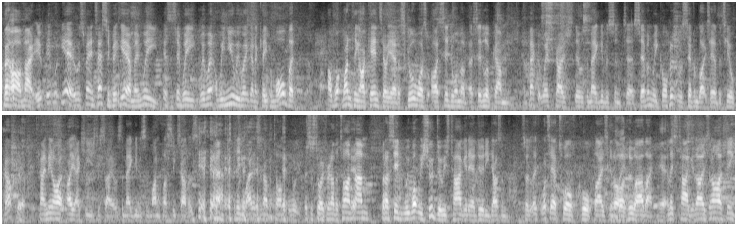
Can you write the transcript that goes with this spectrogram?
but oh mate, it, it, yeah, it was fantastic. But yeah, I mean, we, as I said, we we went, we knew we weren't going to keep them all, but. Uh, one thing I can tell you out of school was I said to him, I said, look, um, back at West Coast there was the Magnificent uh, Seven, we called it. It was seven blokes out of the Teal Cup that came in. I, I actually used to say it was the Magnificent One plus six others. but anyway, that's another time. That's a story for another time. Um, but I said we, what we should do is target our dirty dozen. So let, what's our 12 core players going to be? Who are they? Yeah. And let's target those. And I think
